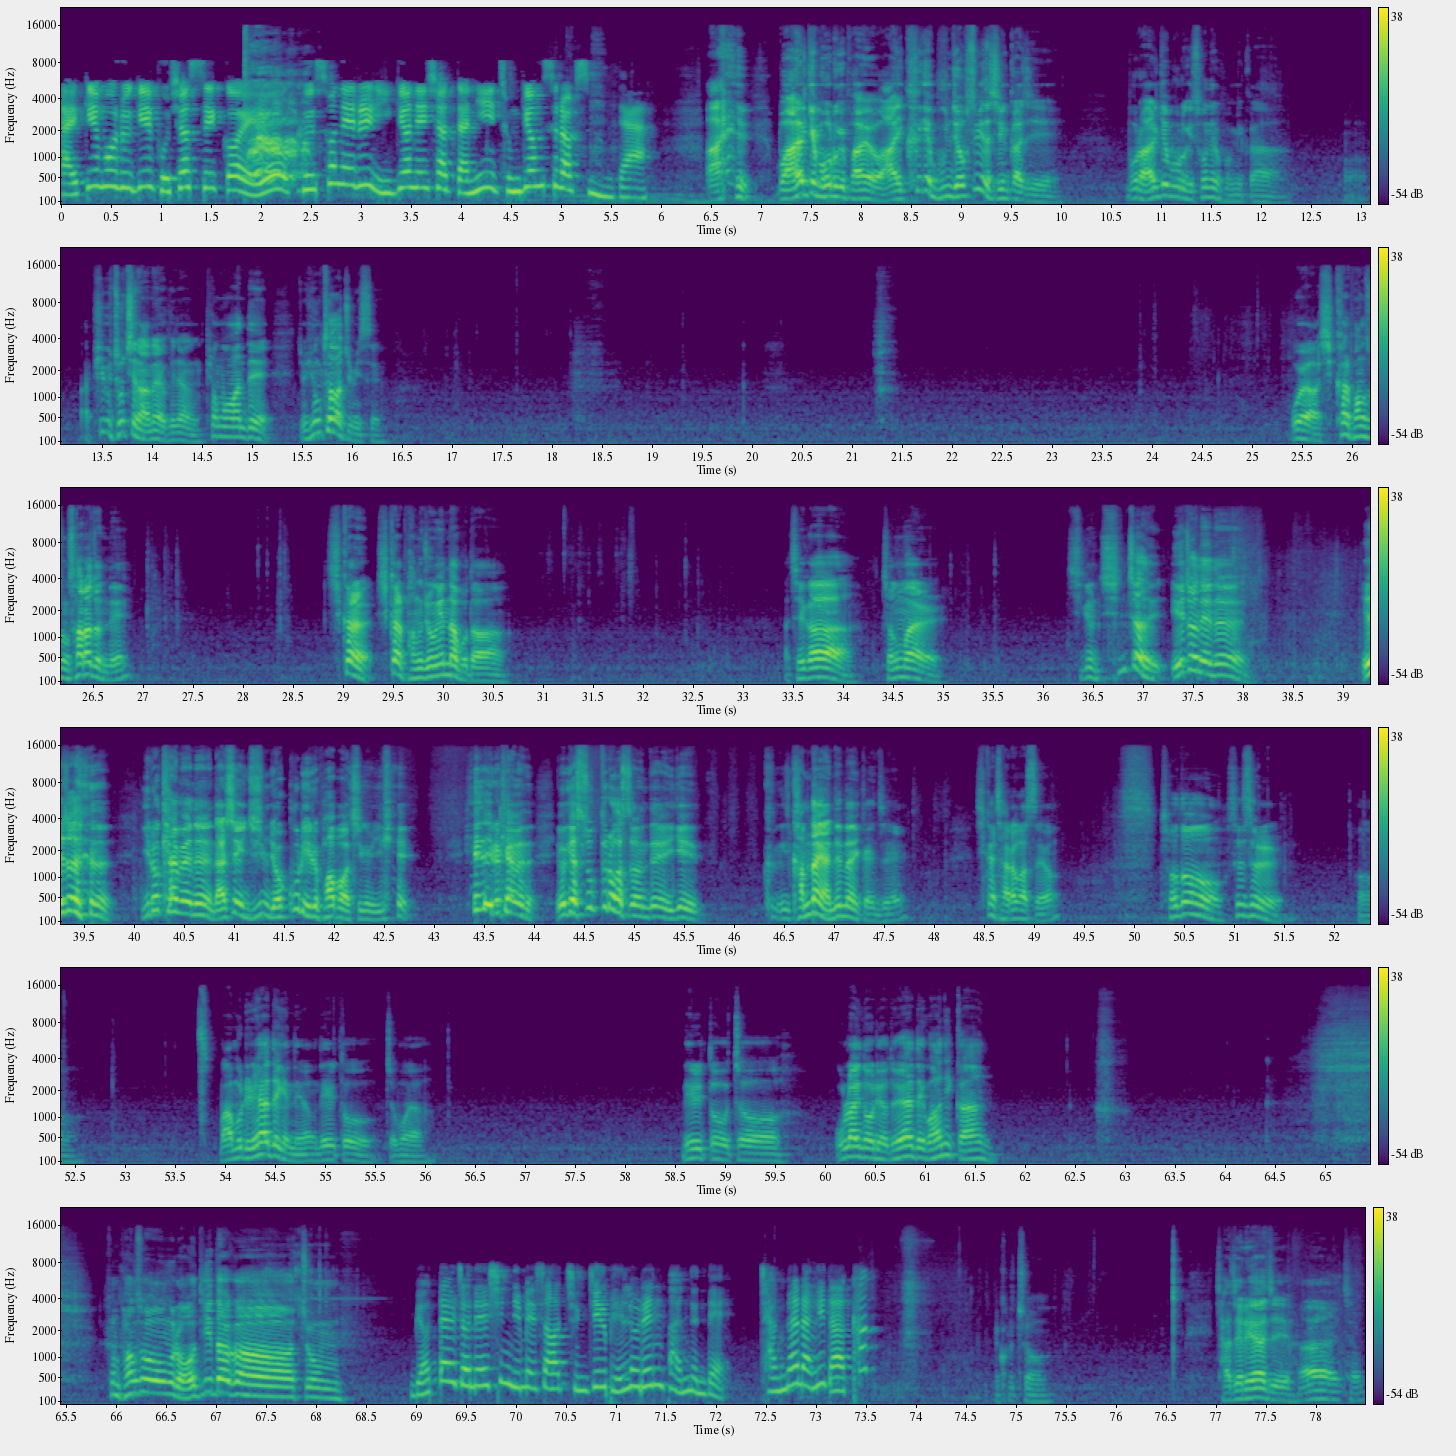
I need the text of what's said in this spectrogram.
알게 모르게 보셨을 거예요. 그 손해를 이겨내셨다니 존경스럽습니다. 아이 뭐 알게 모르게 봐요. 아이 크게 문제 없습니다 지금까지. 뭘 알게 모르게 손해를 봅니까? 어, 아, 피부 좋진 않아요. 그냥 평범한데 좀 흉터가 좀 있어요. 뭐야 시칼 방송 사라졌네. 시칼 시칼 방종했나 보다. 아, 제가 정말 지금 진짜 예전에는 예전에는 이렇게 하면은 날씨가 지금 옆구리 이렇게 봐봐 지금 이게 이렇게 하면은 여기가 쑥 들어갔었는데 이게 그 감당이 안 된다니까 이제 시칼 자러 갔어요. 저도 슬슬 어 마무리를 해야 되겠네요. 내일 또 저 뭐야 내일 또 저 온라인 워리어도 해야 되고 하니까 그럼 방송을 어디다가 좀 몇 달 전에 신님에서 증질 벨로렌 봤는데 장난 아니다. 칵. 그렇죠. 자제를 해야지. 아 참.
